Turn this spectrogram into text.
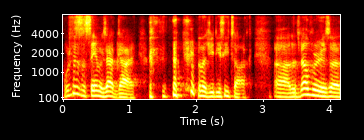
What if this is the same exact guy from the GDC talk? Uh, the developer is uh,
